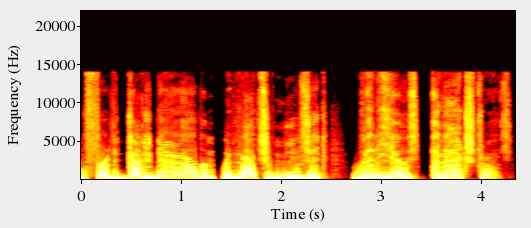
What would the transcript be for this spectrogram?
look for the Gummy Bear album with lots of music, videos, and extras.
